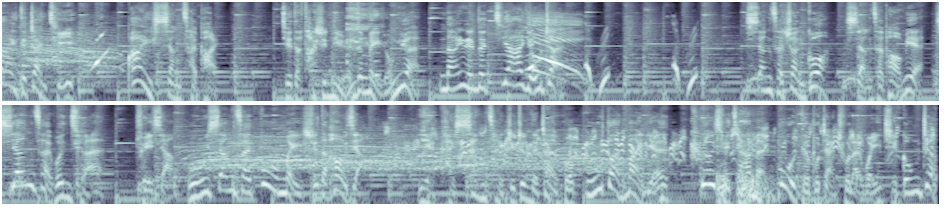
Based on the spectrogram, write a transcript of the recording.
带的战旗。爱香菜派觉得他是女人的美容院，男人的加油站。香菜涮锅、香菜泡面、香菜温泉。吹响无香菜不美食的号角，眼看香菜之争的战火不断蔓延，科学家们不得不站出来维持公正。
